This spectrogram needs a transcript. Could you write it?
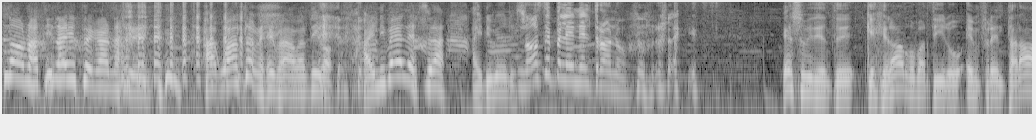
No, no, a ti nadie te gana, güey. Aguántame, mamá. Digo, hay niveles, ¿verdad? Hay niveles. No se peleen el trono. Es evidente que Gerardo Martino enfrentará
